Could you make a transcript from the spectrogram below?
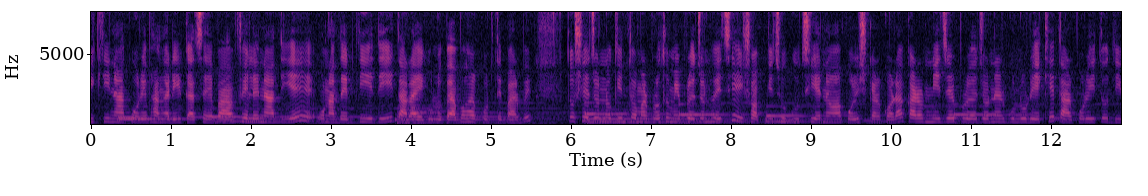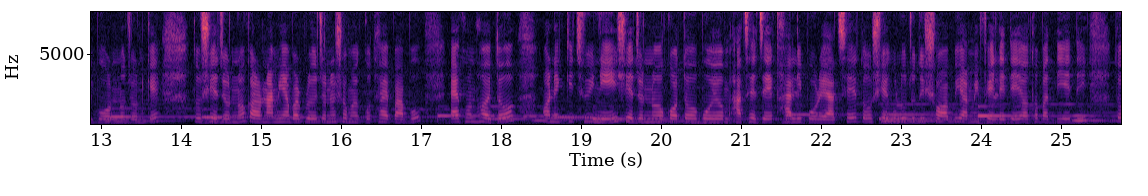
বিক্রি না করে ভাঙাড়ির কাছে বা ফেলে না দিয়ে ওনাদের দিয়ে দিই তারা এগুলো ব্যবহার করতে পারবে। তো সেজন্য কিন্তু আমার প্রথমে প্রয়োজন হয়েছে এই সব কিছু গুছিয়ে নেওয়া, পরিষ্কার করা। কারণ নিজের প্রয়োজনেরগুলো রেখে তারপরেই তো দিব অন্যজনকে। তো সেজন্য, কারণ আমি আবার প্রয়োজনের সময় কোথায় পাবো? এখন হয়তো অনেক কিছুই নেই, সেজন্য কত বয়ম আছে যে খালি পড়ে আছে, তো সেগুলো যদি সবই আমি ফেলে দিই অথবা দিয়ে দিই, তো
